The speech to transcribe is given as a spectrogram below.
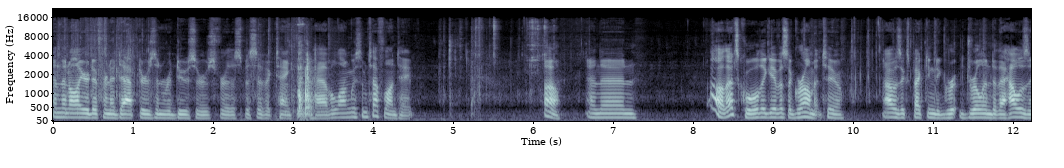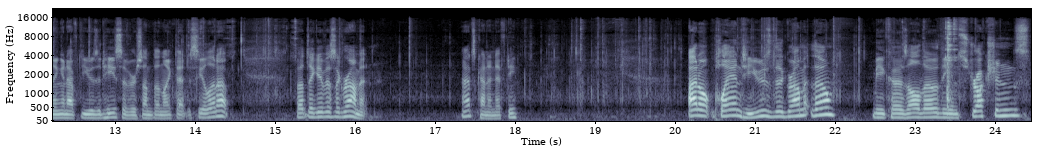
And then all your different adapters and reducers for the specific tank that you have, along with some Teflon tape. Oh, and then, oh, that's cool. They gave us a grommet too. I was expecting to drill into the housing and have to use adhesive or something like that to seal it up. But they give us a grommet. That's kind of nifty. I don't plan to use the grommet though because although the instructions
